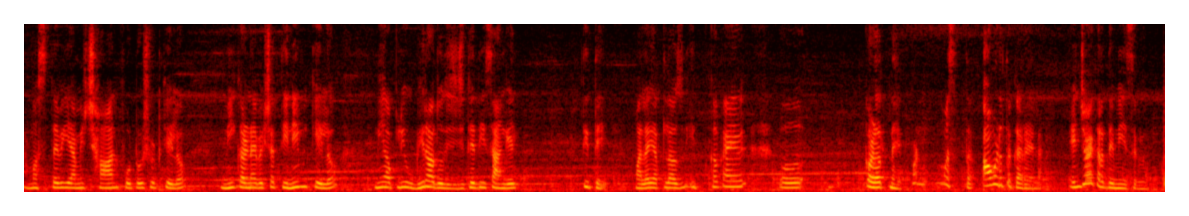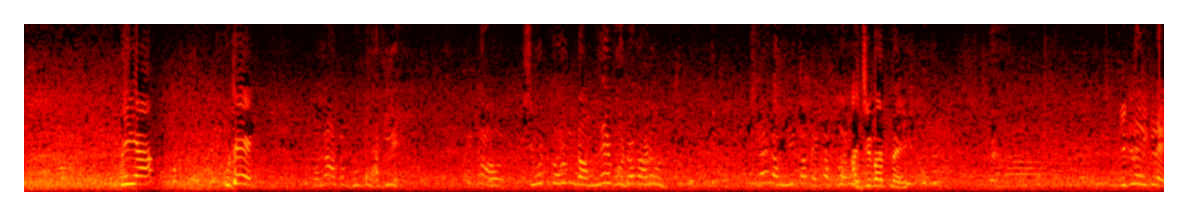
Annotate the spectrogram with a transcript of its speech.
मस्तपैकी आम्ही छान फोटोशूट केलं. मी करण्यापेक्षा तिने मी केलं. मी आपली उभी राहत होती जिथे ती सांगेल तिथे. मला यातलं अजून इतकं काय कळत नाही पण मस्त आवडतं करायला. एन्जॉय करते मी हे सगळं. प्रिया कुठे? मला आता भूक लागली. शूट करून दमले फोटो काढून. दमली का मेकअप करून? अजिबात नाही. इकडे इकडे.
